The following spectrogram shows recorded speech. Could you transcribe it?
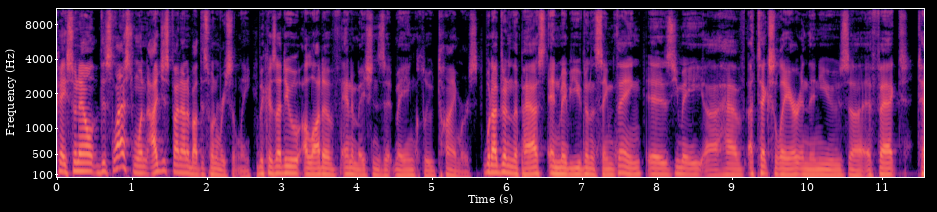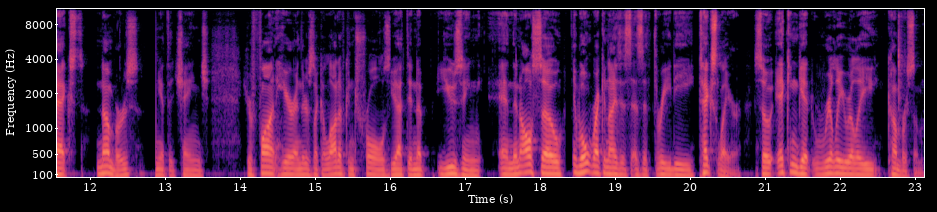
Okay, so now this last one, I just found out about this one recently because I do a lot of animations that may include timers. What I've done in the past, and maybe you've done the same thing, is you may uh, have a text layer and then use uh, effect, text, numbers. You have to change your font here, and there's like a lot of controls you have to end up using. And then also, it won't recognize this as a 3D text layer. So it can get really, really cumbersome.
